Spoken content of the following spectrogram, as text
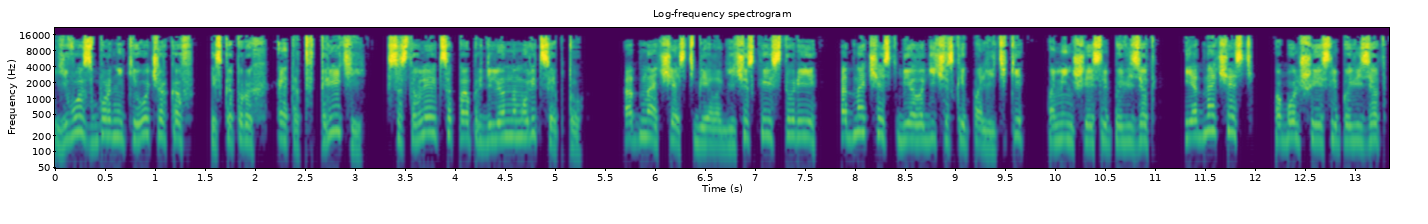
Его сборники очерков, из которых этот третий, составляются по определенному рецепту, Одна часть биологической истории, одна часть биологической политики, поменьше, если повезет, и одна часть, побольше, если повезет,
